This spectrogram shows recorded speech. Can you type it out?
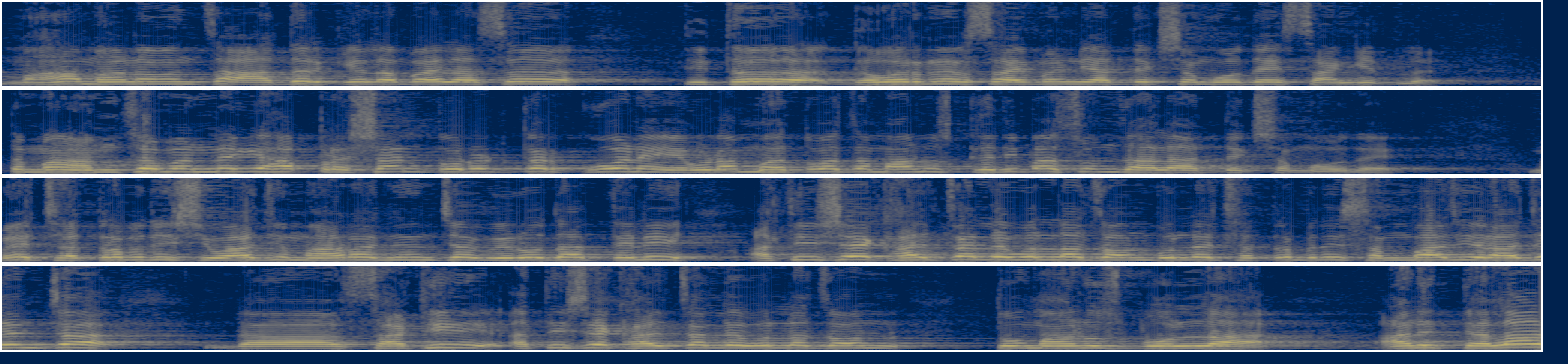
महामानवांचा आदर केला पाहिजे असं तिथं गव्हर्नर साहेबांनी अध्यक्ष महोदय सांगितलं. तर मग आमचं म्हणणं की हा प्रशांत कोरटकर कोण आहे? एवढा महत्त्वाचा माणूस कधीपासून झाला अध्यक्ष महोदय? म्हणजे छत्रपती शिवाजी महाराजांच्या विरोधात त्यांनी अतिशय खालच्या लेवलला जाऊन बोलले. छत्रपती संभाजी राजांच्या साठी अतिशय खालच्या लेवलला जाऊन तो माणूस बोलला. आणि त्याला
